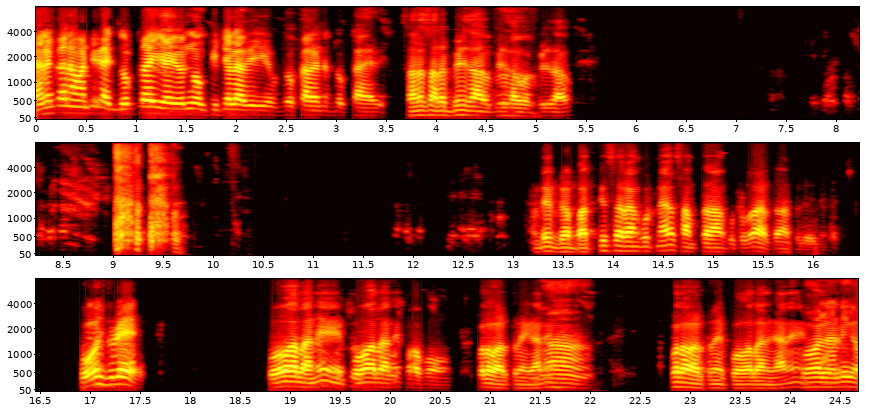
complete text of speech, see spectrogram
ఘనకాలం అంటే ఇక దొరుకుతాయి. ఎన్నో పిచ్చలు అవి దొరకాలంటే దొరుకుతాయి అవి. సరే సరే. బీడి తాగు బీడి తాగు బీడి తాగు. అంటే బతికిస్తారు అనుకుంటున్నా సంపుతారు అనుకుంటున్నా అర్థం అవుతలేదు పోస్టుడే పోవాలని పోవాలని పాపం కుప్పలు పడుతున్నాయి కానీ. పడుతున్నాయి పోవాలని కానీ. పోవాలని ఇక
